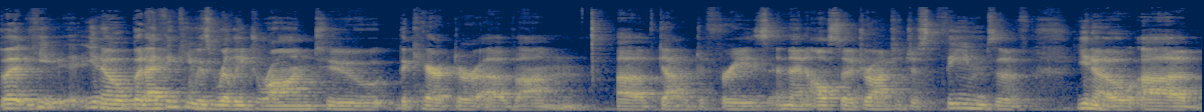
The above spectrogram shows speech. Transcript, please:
But he, you know, but I think he was really drawn to the character of um, of Donald DeFreeze, and then also drawn to just themes of you know. Uh,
